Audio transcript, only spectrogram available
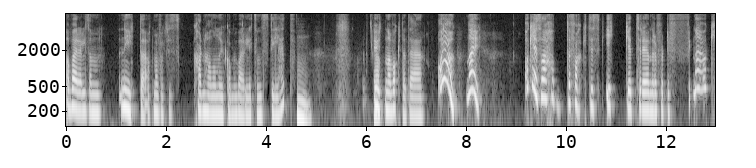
Og bare liksom nyte at man faktisk kan ha noen uker med bare litt sånn stillhet. Mm. Ja. Uten å våkne til Å ja! Nei! Ok, så jeg hadde faktisk ikke 344 Nei, ok.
